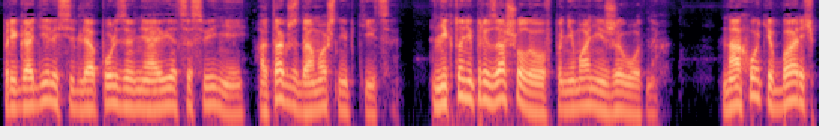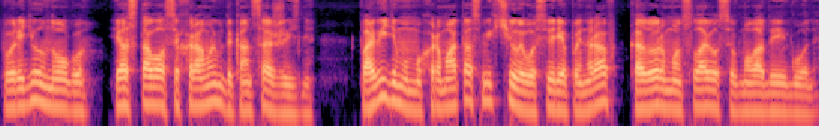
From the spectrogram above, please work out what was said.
пригодились и для пользования овец и свиней, а также домашней птицы. Никто не превзошел его в понимании животных. На охоте Барич повредил ногу и оставался хромым до конца жизни. По-видимому, хромота смягчила его свирепый нрав, которым он славился в молодые годы.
